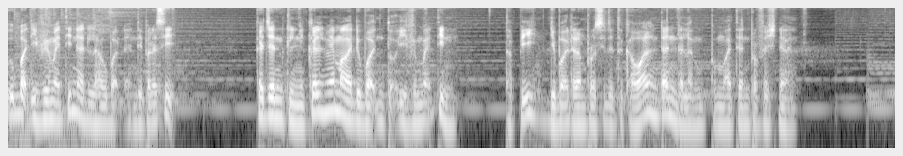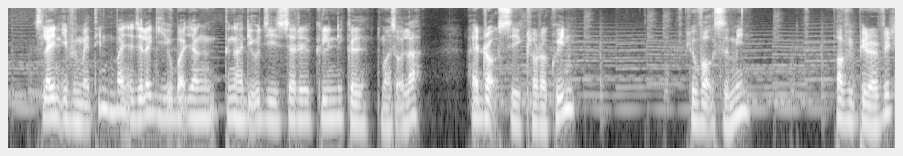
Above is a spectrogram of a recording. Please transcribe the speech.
ubat ivermectin adalah ubat antiparasit. Kajian klinikal memang ada buat untuk ivermectin, tapi dibuat dalam prosedur terkawal dan dalam pemerhatian profesional. Selain ivermectin, banyak je lagi ubat yang tengah diuji secara klinikal termasuklah hydroxychloroquine, fluvoxamine, favipiravir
